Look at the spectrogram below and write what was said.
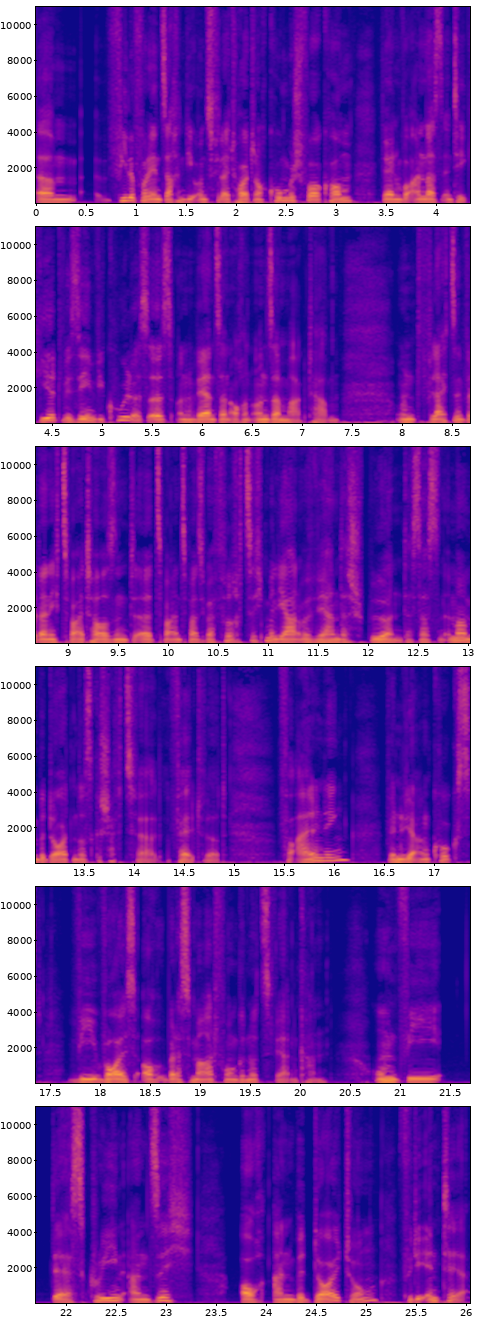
Ähm, viele von den Sachen, die uns vielleicht heute noch komisch vorkommen, werden woanders integriert. Wir sehen, wie cool das ist und werden es dann auch in unserem Markt haben. Und vielleicht sind wir da nicht 2022 bei 40 Milliarden, aber wir werden das spüren, dass das immer ein bedeutendes Geschäftsfeld wird. Vor allen Dingen, wenn du dir anguckst, wie Voice auch über das Smartphone genutzt werden kann und wie der Screen an sich auch an Bedeutung für die Inter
